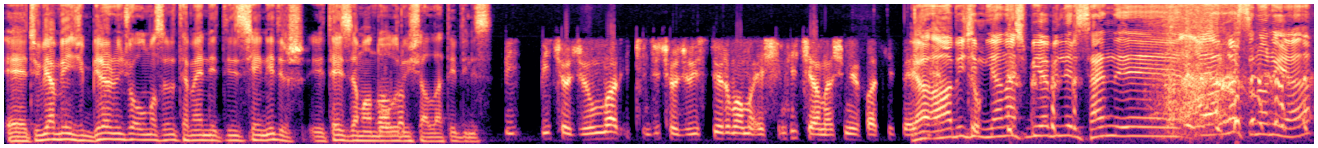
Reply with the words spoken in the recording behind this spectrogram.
E, Tübyan Beyciğim bir an önce olmasını temenni ettiğiniz şey nedir? E, tez zamanda olur inşallah dediğiniz. Bir, bir çocuğum var. ikinci çocuğu istiyorum ama eşim hiç yanaşmıyor Fatih Bey. Ya abicim yanaşmayabilir. Sen e, ayarlarsın onu ya.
